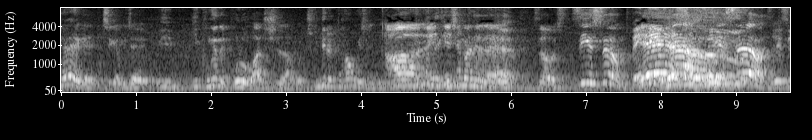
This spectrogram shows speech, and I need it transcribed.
해외에 지금 이제 이, 이 공연을 보러 와주시려고 준비를 또 하고 계신 아, 팬분들. 거는 So see you soon. Thank Yeah, you. see you soon. Yes.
